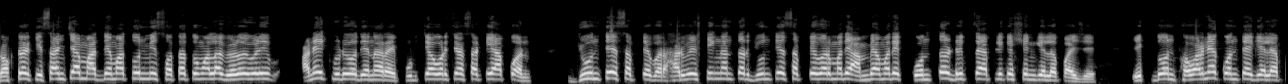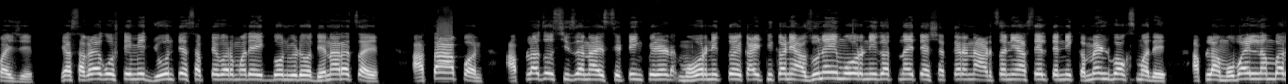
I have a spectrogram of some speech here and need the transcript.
डॉक्टर किसानच्या माध्यमातून मी स्वतः तुम्हाला वेळोवेळी अनेक व्हिडिओ देणार आहे. पुढच्या वर्षासाठी आपण जून ते सप्टेंबर हार्वेस्टिंग नंतर जून ते सप्टेंबरमध्ये आंब्यामध्ये कोणतं ड्रिपचं ऍप्लिकेशन गेलं पाहिजे? एक दोन फवारण्या कोणत्या गेल्या पाहिजे? या सगळ्या गोष्टी मी जून ते सप्टेंबरमध्ये एक दोन व्हिडिओ देणारच आहे. आता आपण आपला जो सीझन आहे सेटिंग पिरियड मोहर निघतोय. काही ठिकाणी अजूनही मोहर निघत नाही. त्या शेतकऱ्यांना अडचणी असेल त्यांनी कमेंट बॉक्समध्ये आपला मोबाईल नंबर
